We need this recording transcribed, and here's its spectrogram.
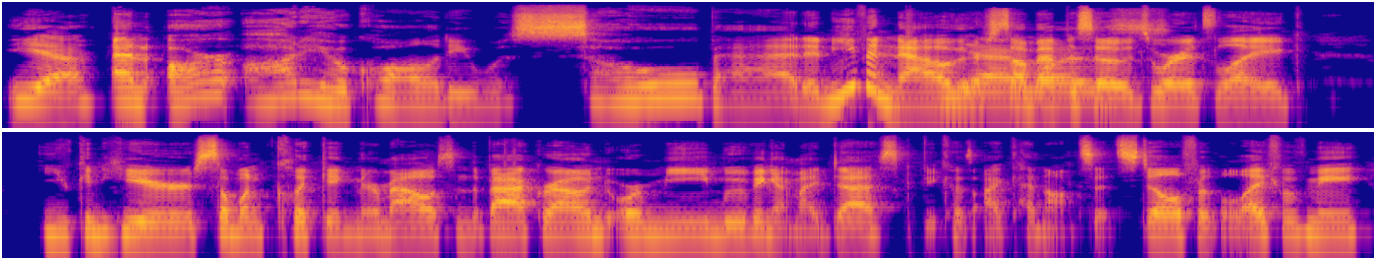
yeah, and our audio quality was so bad. And even now, there's Yeah, some episodes where it's like you can hear someone clicking their mouse in the background or me moving at my desk because I cannot sit still for the life of me.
